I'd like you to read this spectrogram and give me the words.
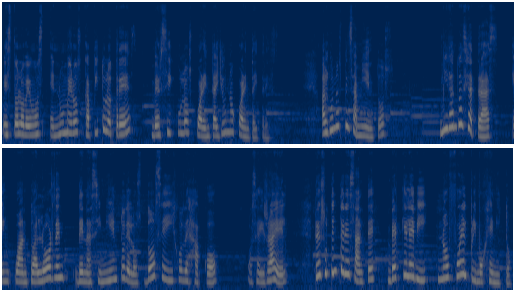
Esto lo vemos en Números capítulo 3, versículos 41-43 algunos pensamientos mirando hacia atrás en cuanto al orden de nacimiento de los doce hijos de Jacob, o sea, Israel, resulta interesante ver que Leví no fue el primogénito,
